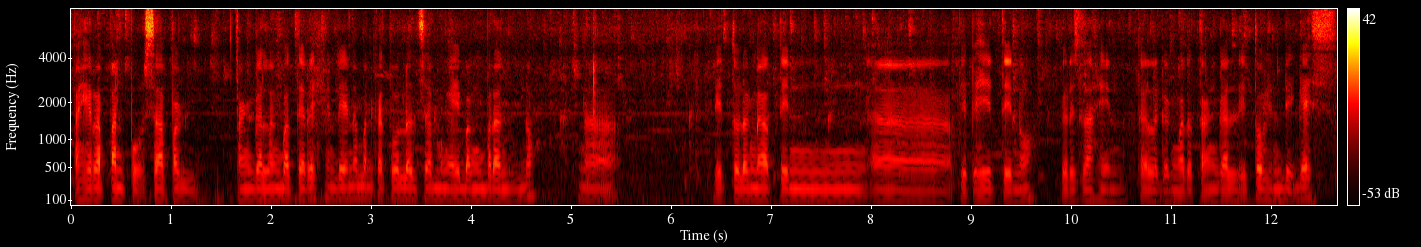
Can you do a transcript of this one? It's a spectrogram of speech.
pahirapan po sa pagtanggal ng battery. Hindi naman katulad sa mga ibang brand no? Na dito lang natin uh, pipihitin no? Pirisahin talagang matatanggal ito. Hindi guys.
